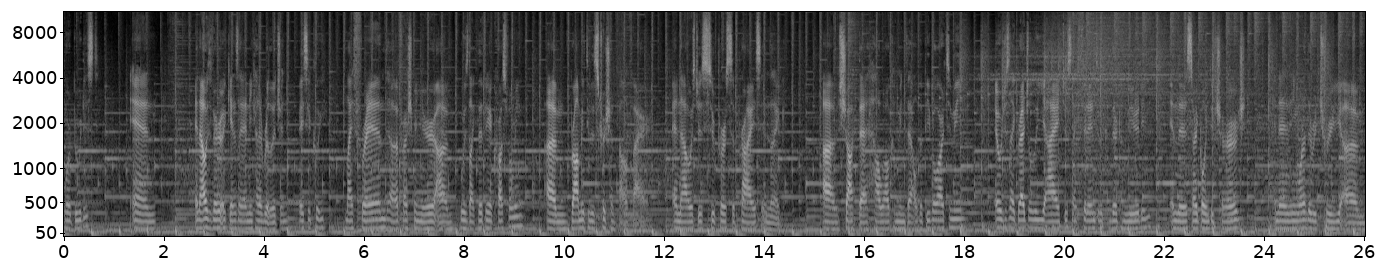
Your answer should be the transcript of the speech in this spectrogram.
were Buddhist, and and I was very against any kind of religion. Basically, my friend uh, freshman year, um, who was like living across from me, um, brought me to this Christian bonfire, and I was just super surprised and like uh, shocked at how welcoming that all the people are to me. It was just like gradually I just like fit into their community, and then started going to church, and then in one of the retreat, um,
